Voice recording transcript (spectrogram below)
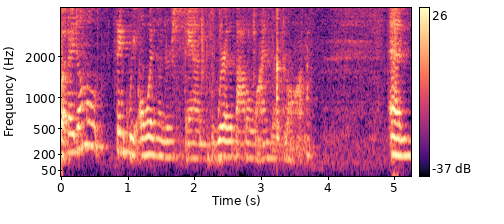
But I don't think we always understand where the battle lines are drawn. And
